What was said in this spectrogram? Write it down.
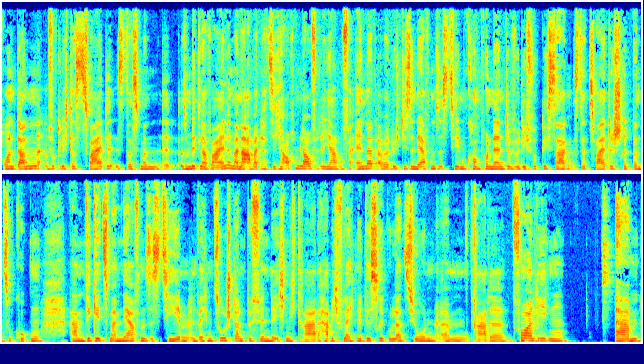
Und dann wirklich das zweite ist, dass man, äh, also mittlerweile, meine Arbeit hat sich ja auch im Laufe der Jahre verändert, aber durch diese Nervensystemkomponente würde ich wirklich sagen, ist der zweite Schritt dann zu gucken, ähm, wie geht es meinem Nervensystem, in welchem Zustand befinde ich mich gerade, habe ich vielleicht eine Dysregulation ähm, gerade vorliegen. Ähm,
